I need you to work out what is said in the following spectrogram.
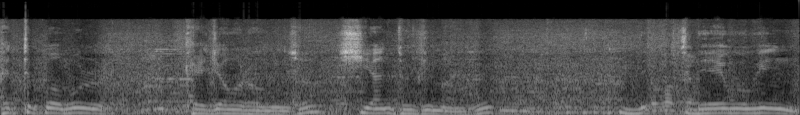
패특법을 개정을 하면서 시한 두지 말고 도박장 내국인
